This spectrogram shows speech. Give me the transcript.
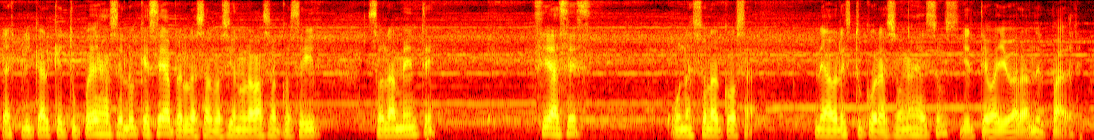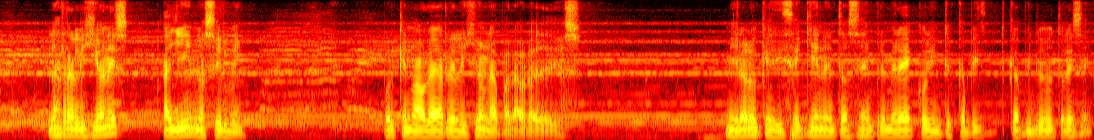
da a explicar que tú puedes hacer lo que sea, pero la salvación no la vas a conseguir solamente si haces una sola cosa. Le abres tu corazón a Jesús y Él te va a llevar a el Padre. Las religiones allí no sirven, porque no habla de religión la palabra de Dios. Mira lo que dice aquí entonces en 1 Corintios capítulo 13,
